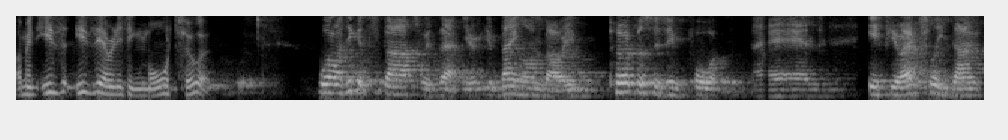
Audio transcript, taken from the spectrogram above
I mean, is is there anything more to it? Well, I think it starts with that. You're, you're bang on, Bowie. Purpose is important, and if you actually don't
